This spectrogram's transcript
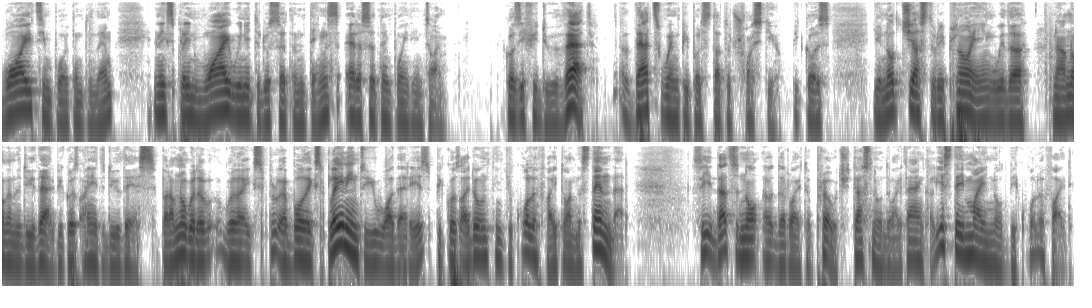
why it's important to them and explain why we need to do certain things at a certain point in time. Because if you do that that's when people start to trust you because you're not just replying with a no i'm not going to do that because i need to do this but i'm not going to, going to exp- bother explaining to you what that is because i don't think you qualify to understand that. See that's not uh, the right approach. That's not the right angle. Yes they might not be qualified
